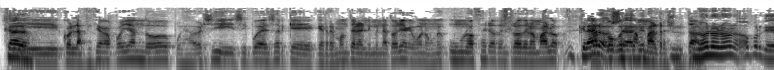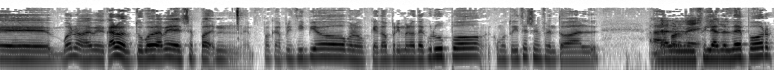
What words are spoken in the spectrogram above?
Claro. Y con la afición apoyando, pues a ver si, si puede ser que, que remonte la eliminatoria, que bueno, un un 1-0 dentro de lo malo Claro, tampoco o sea es tan que- mal resultado. No, no, no, no, porque, bueno, ver, claro, tuvo, a ver, mm, porque al principio, bueno, quedó primero de grupo, como tú dices, se enfrentó al, Al Depor B, filial sí. del Depor.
